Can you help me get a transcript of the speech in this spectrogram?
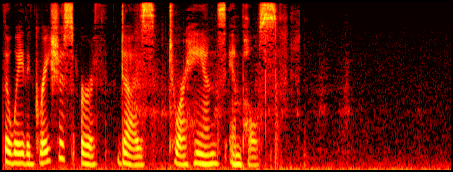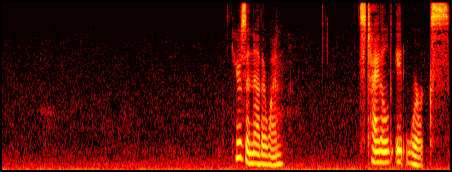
The way the gracious earth does to our hand's impulse. Here's another one. It's titled It Works.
